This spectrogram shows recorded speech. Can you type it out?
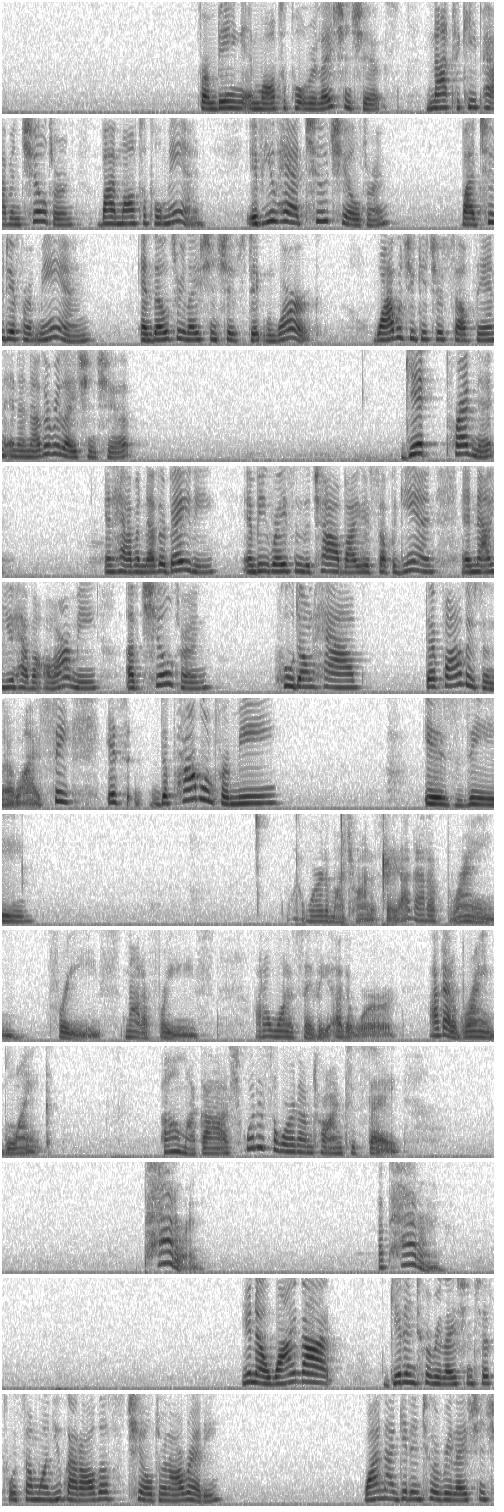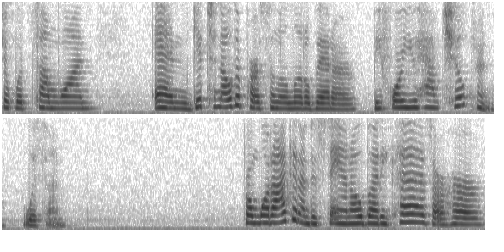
from being in multiple relationships not to keep having children by multiple men. If you had two children by two different men and those relationships didn't work, why would you get yourself then in another relationship, get pregnant, and have another baby and be raising the child by yourself again? And now you have an army of children who don't have their fathers in their lives. See, it's the problem for me is the word am I trying to say? I got a brain freeze, not a freeze. I don't want to say the other word. I got a brain blank. Oh my gosh, what is the word I'm trying to say? Pattern. A pattern. You know, why not get into a relationship with someone, you've got all those children already. Why not get into a relationship with someone and get to know the person a little better before you have children with them? From what I can understand, old buddy cuz or her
